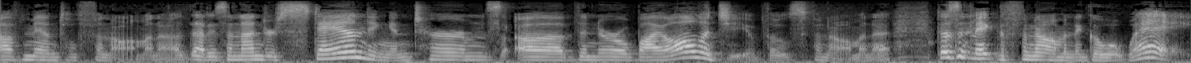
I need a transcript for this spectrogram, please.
of mental phenomena, that is, an understanding in terms of the neurobiology of those phenomena, doesn't make the phenomena go away.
